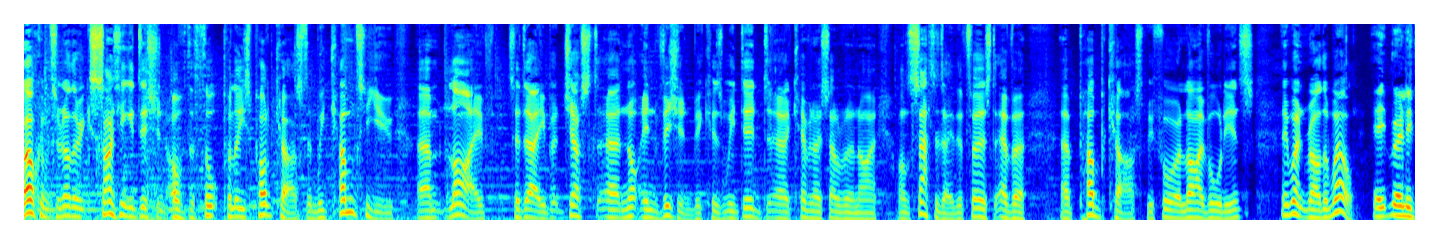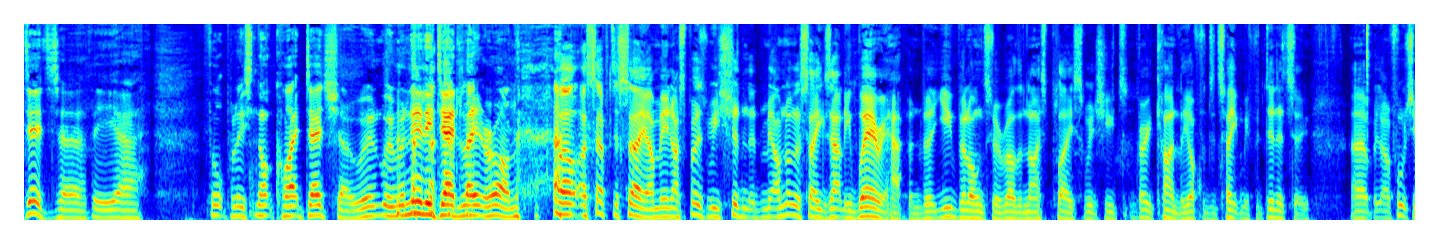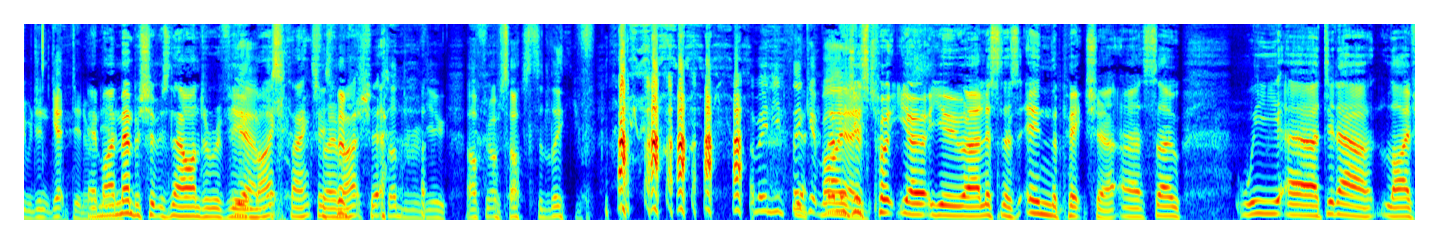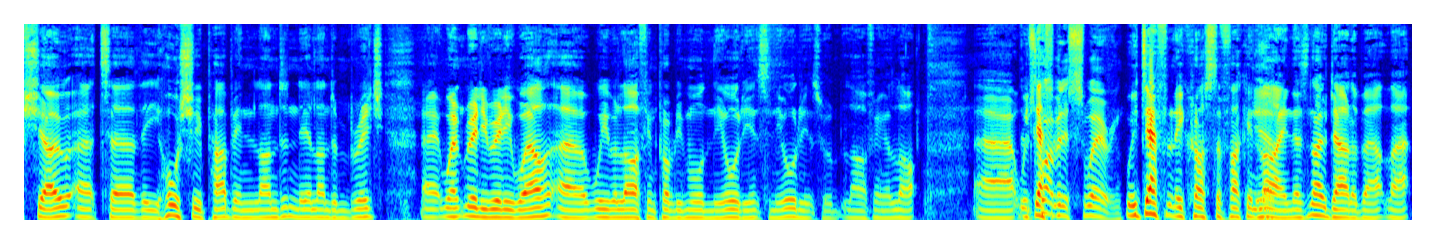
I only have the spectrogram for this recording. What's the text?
Welcome to another exciting edition of the Thought Police podcast, and we come to you um, live today, but just uh, not in vision because we did uh, Kevin O'Sullivan and I on Saturday the first ever uh, pubcast before a live audience. It went rather well. It really did. Uh, the uh, Thought Police Not Quite Dead show. We, we were nearly dead later on. well, I have to say, I mean, I suppose we shouldn't admit. I'm not going to say exactly where it happened, but you belong to a rather nice place, which you very kindly offered to take me for dinner to. Uh, but unfortunately, we didn't get dinner. Yeah, my membership is now under review, Yeah, Mike. Thanks very much. It's under review after I was asked to leave. I mean, you'd think Yeah. at my Let me age. just put you, you uh, listeners in the picture. Uh, so, we uh, did our live show at uh, the Horseshoe Pub in London, near London Bridge. Uh, it went really, really well. Uh, we were laughing probably more than the audience, and the audience were laughing a lot. Uh, we There's quite a bit of swearing. we definitely crossed the fucking Yeah. line. There's no doubt about that.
